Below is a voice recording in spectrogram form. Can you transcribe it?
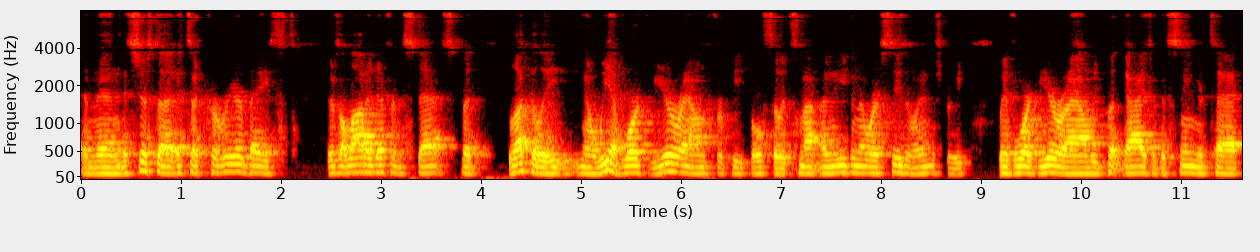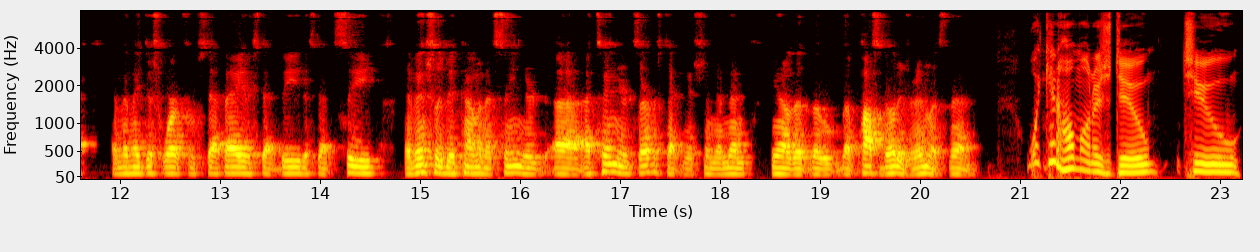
And then it's just a it's a career based. There's a lot of different steps, but luckily, you know, we have worked year round for people. So it's not, I mean, even though we're a seasonal industry, we've worked year round. We put guys with a senior tech and then they just work from step A to step B to step C, eventually becoming a senior, uh, a tenured service technician. And then, you know, the, the, the possibilities are endless then. What can homeowners do to,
